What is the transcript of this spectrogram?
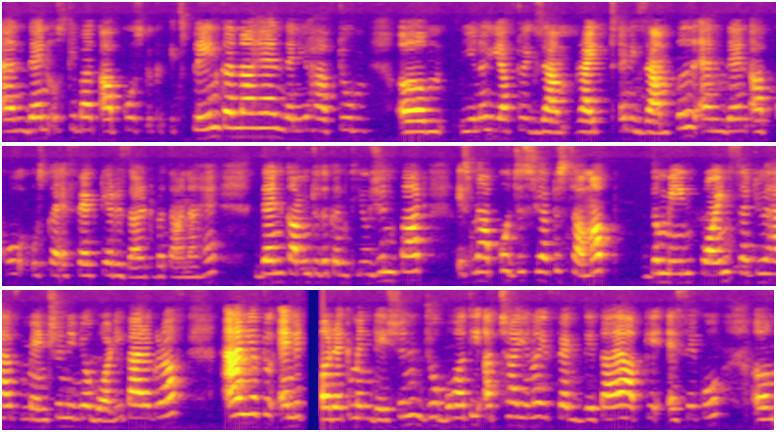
and then उसके बाद आपको उसको एक्सप्लेन करना है and then you have to you know you have to exam write an example and then आपको उसका इफ़ेक्ट या रिज़ल्ट बताना है। Then coming to the conclusion part इसमें आपको just you have to sum up the main points that you have mention in your body paragraph and you have to end it recommendation जो बहुत ही अच्छा यू नो इफ़ेक्ट देता है आपके ऐसे को। Um,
